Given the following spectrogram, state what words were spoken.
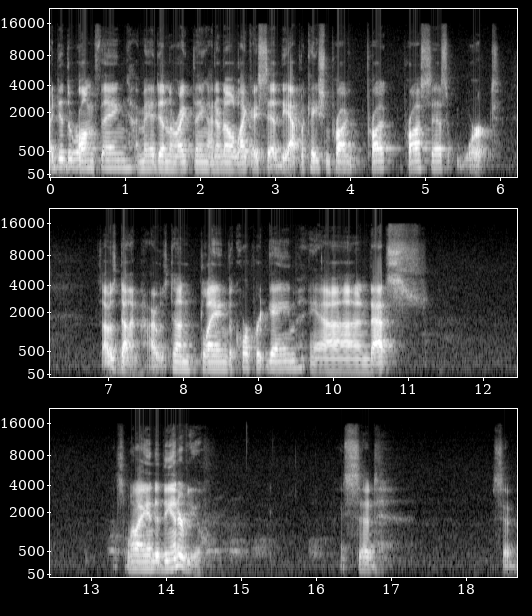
I did the wrong thing. I may have done the right thing. I don't know. Like I said, the application pro pro process worked. So I was done. I was done playing the corporate game, and that's that's when I ended the interview. I said, said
